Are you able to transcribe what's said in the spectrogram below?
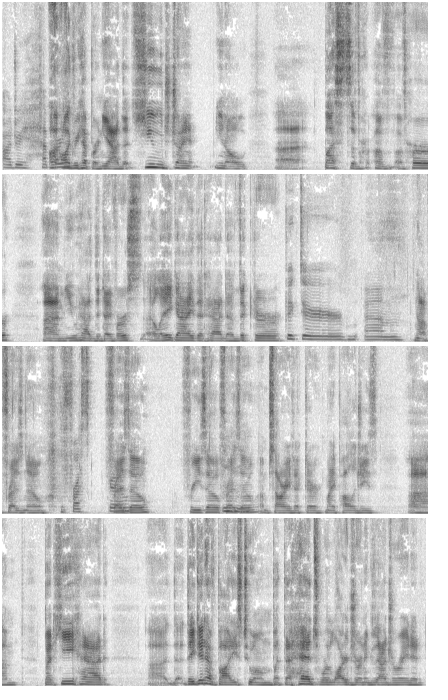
Audrey Hepburn. Audrey Hepburn, yeah, the huge, giant, you know, uh, busts of her- of of her. Um, you had the diverse LA guy that had uh, Victor, Victor um, not Fresno, Fresco. Frezzo, Frezzo, Mm-hmm. I'm sorry, Victor. My apologies. Um, but he had, uh, th- they did have bodies to them, but the heads were larger and exaggerated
